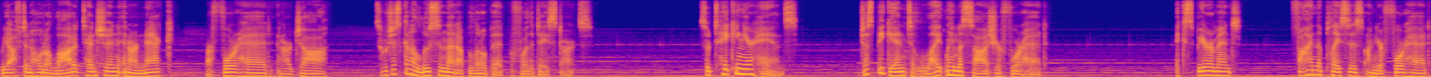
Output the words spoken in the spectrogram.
We often hold a lot of tension in our neck, our forehead, and our jaw. So we're just going to loosen that up a little bit before the day starts. So, taking your hands, just begin to lightly massage your forehead. Experiment Find the places on your forehead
